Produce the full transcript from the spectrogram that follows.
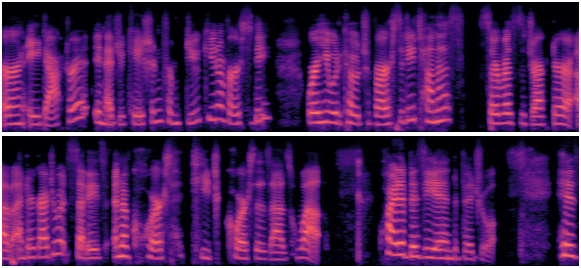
earn a doctorate in education from Duke University, where he would coach varsity tennis, serve as the director of undergraduate studies, and of course, teach courses as well. Quite a busy individual. His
